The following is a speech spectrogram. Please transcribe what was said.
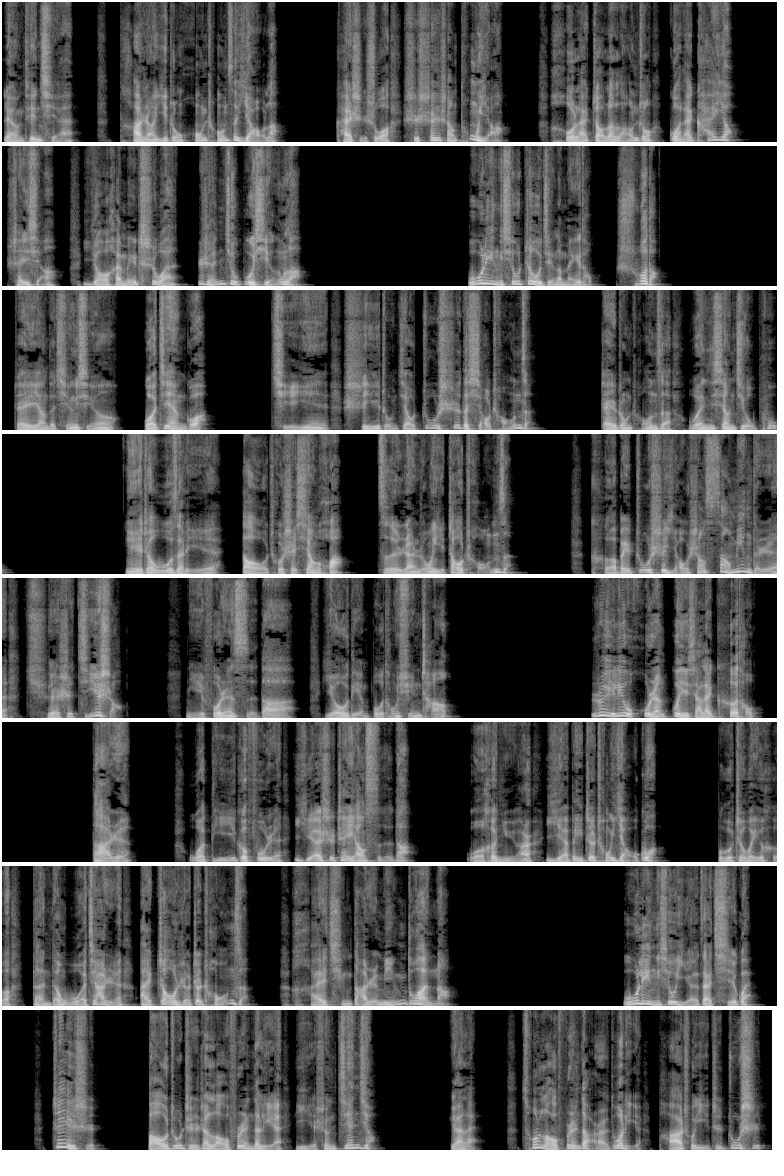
两天前，他让一种红虫子咬了，开始说是身上痛痒，后来找了郎中过来开药，谁想药还没吃完，人就不行了。吴令修皱紧了眉头，说道：“这样的情形我见过，起因是一种叫蛛丝的小虫子，这种虫子闻香就扑。你这屋子里到处是香花，自然容易招虫子，可被蛛丝咬伤丧命的人却是极少。你夫人死的有点不同寻常。”瑞六忽然跪下来磕头：“大人，我第一个夫人也是这样死的，我和女儿也被这虫咬过，不知为何，单单我家人爱招惹这虫子，还请大人明断呢。”吴令修也在奇怪。这时，宝珠指着老夫人的脸，一声尖叫，原来。从老夫人的耳朵里爬出一只蛛尸，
